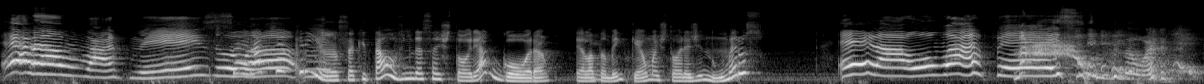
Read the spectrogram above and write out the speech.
Era uma vez Será que a criança que está ouvindo essa história agora, ela também quer uma história de números? Vez. Não é?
